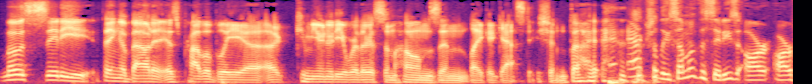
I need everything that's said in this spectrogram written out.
most city thing about it is probably a, a community where there's some homes and like a gas station. But actually, some of the cities are are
